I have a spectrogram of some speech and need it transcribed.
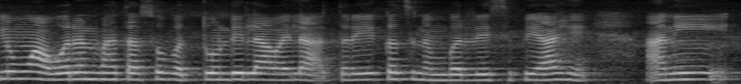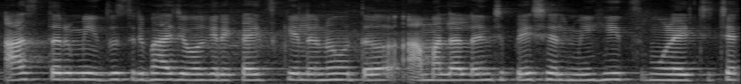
किंवा वरण भातासोबत तोंडी लावायला तर एकच नंबर रेसिपी आहे. आणि आज तर मी दुसरी भाजी वगैरे काहीच केलं नव्हतं. आम्हाला लंच स्पेशल मी हीच मुळ्याची च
